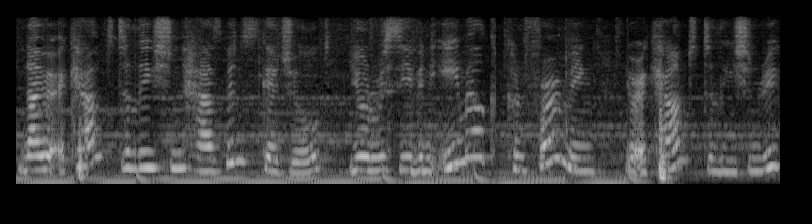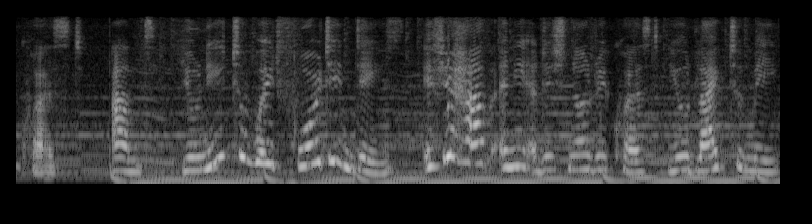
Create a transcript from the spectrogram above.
Now your account deletion has been scheduled. You'll receive an email confirming your account deletion request and you'll need to wait 14 days. If you have any additional request you would like to make,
